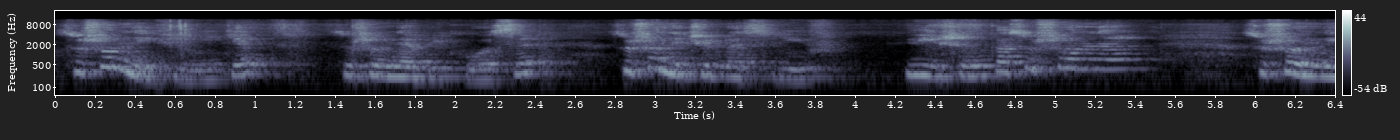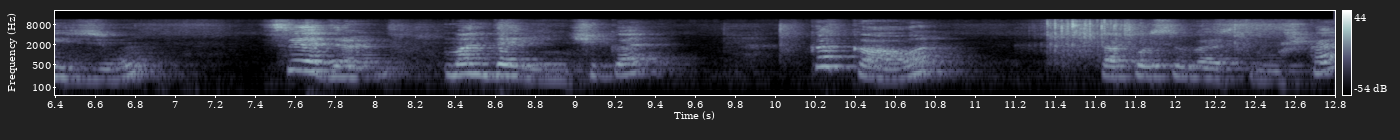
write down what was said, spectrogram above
сушеные финики, сушеные абрикосы, сушеный чернослив, вишенка сушеная, сушеный изюм, цедра мандаринчика, какао, кокосовая стружка,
